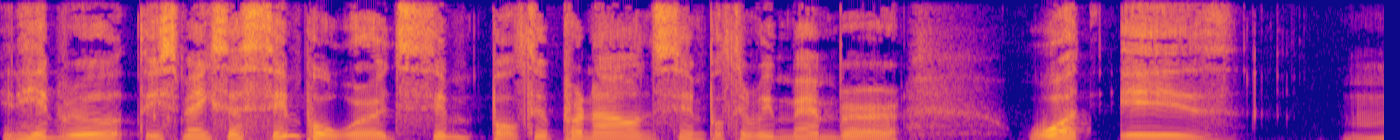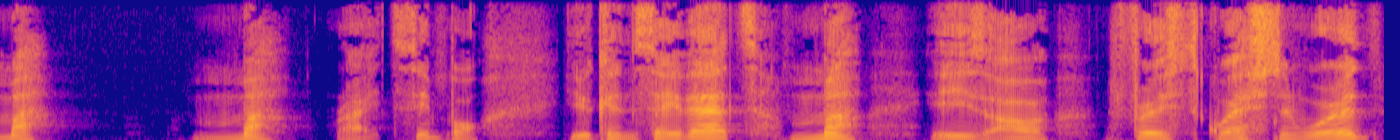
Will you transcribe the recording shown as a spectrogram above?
In Hebrew, this makes a simple word, simple to pronounce, simple to remember. What is ma? Ma, right? Simple. You can say that. Ma is our first question word.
